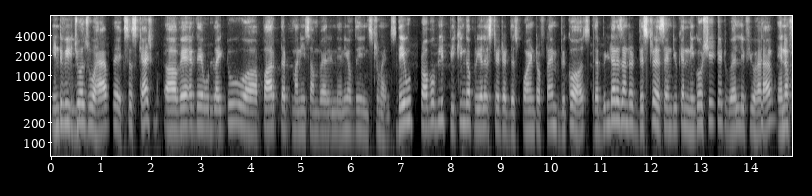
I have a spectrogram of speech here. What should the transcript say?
individuals who have the excess cash uh, where they would like to uh, park that money somewhere in any of the instruments they would probably picking up real estate at this point of time because the builder is under distress and you can negotiate well if you have enough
